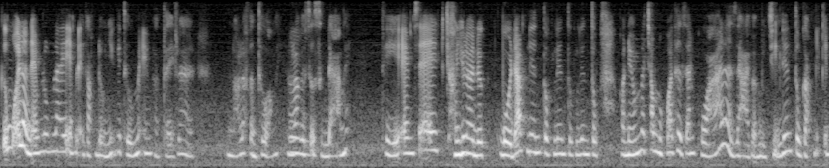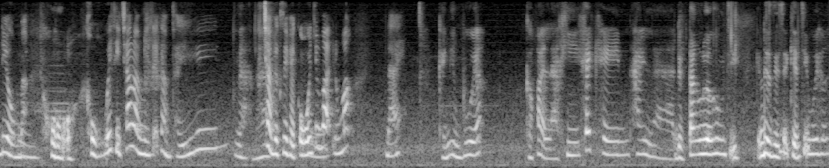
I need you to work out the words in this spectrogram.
Cứ mỗi lần em lung lay em lại gặp được những cái thứ mà em cảm thấy là nó là phần thưởng ấy, nó là cái Ừ. sự xứng đáng ấy thì em sẽ kiểu như là được bồi đắp liên tục liên tục liên tục còn nếu mà trong một quãng thời gian quá là dài và mình chỉ liên tục gặp những cái điều mà Ừ. khổ khổ ấy thì chắc là mình sẽ cảm thấy ha. chẳng việc gì phải cố như Ừ. vậy đúng không đấy cái niềm vui á có phải là khi khách khen hay là được tăng lương không chị cái điều gì sẽ khiến chị vui hơn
